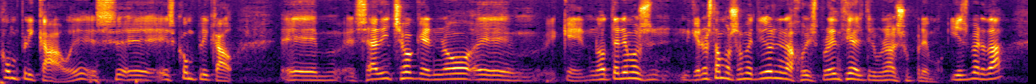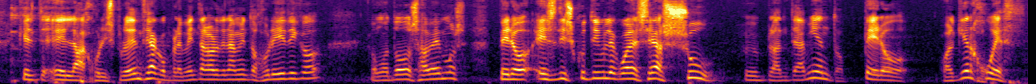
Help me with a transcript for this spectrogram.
complicado, ¿eh? Eh, es, complicado. Se ha dicho que no, que no tenemos, que no estamos sometidos ni a la jurisprudencia del Tribunal Supremo. Y es verdad que la jurisprudencia complementa el ordenamiento jurídico, como todos sabemos, pero es discutible cuál sea su planteamiento. Pero cualquier juez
